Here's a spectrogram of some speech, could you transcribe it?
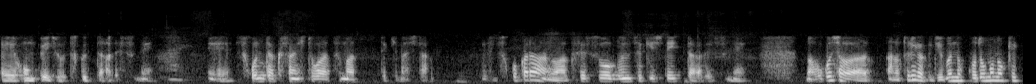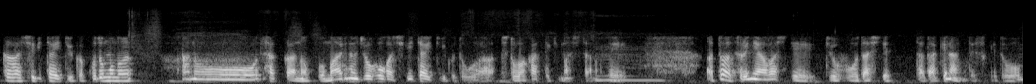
えー、ホームページを作ったらですね、はい、えー、そこにたくさん人が集まってきました。そこからあのアクセスを分析していったらですね、まあ、保護者はあのとにかく自分の子どもの結果が知りたいというか子どもの、あのー、サッカーのこう周りの情報が知りたいということがちょっと分かってきましたのであとはそれに合わせて情報を出していっただけなんですけど。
